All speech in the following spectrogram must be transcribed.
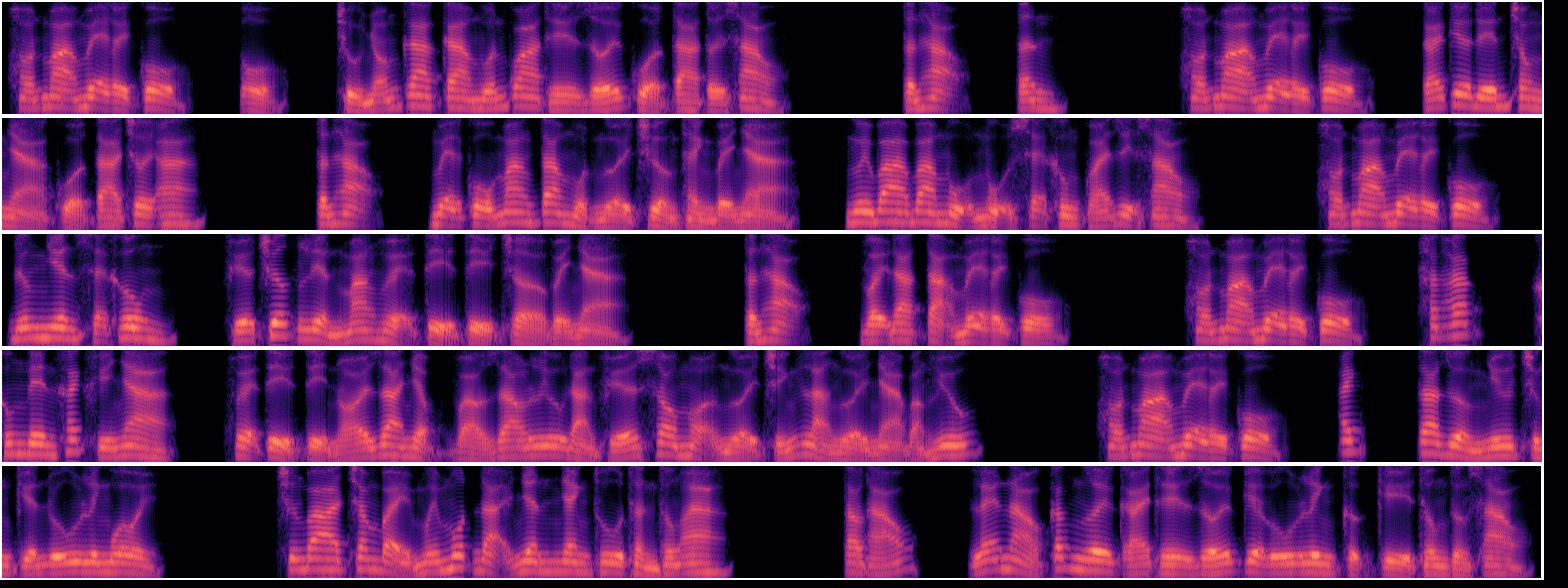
Hòn mạ mẹ ấy cô, ồ, chủ nhóm ca ca muốn qua thế giới của ta tới sao? Tân Hạo, ân. Hòn mạ mẹ ấy cô, cái kia đến trong nhà của ta chơi a. Tân Hạo, mẹ cổ mang ta một người trưởng thành về nhà, người ba ba mụ mụ sẽ không quái gì sao? Hòn ma mẹ ấy cô, đương nhiên sẽ không, phía trước liền mang Huệ tỷ tỷ trở về nhà. Tân Hạo, vậy đa tạ mẹ ấy cô. Hòn ma mẹ ấy cô, hắc hắc, không nên khách khí nhà, Huệ tỷ tỷ nói gia nhập vào giao lưu đàn phía sau mọi người chính là người nhà bằng hữu. Hòn ma mẹ ấy cô, ách, ta dường như chứng kiến đũ linh ngôi. Chương ba trăm bảy mươi mốt đại nhân nhanh thu thần thông a. Tào Tháo, lẽ nào các ngươi cái thế giới kia u linh cực kỳ thông thường sao?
